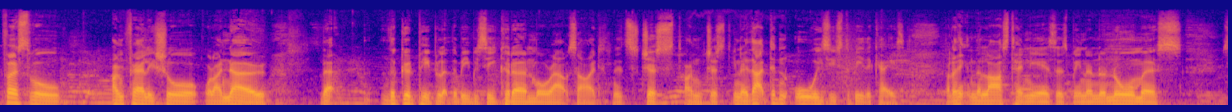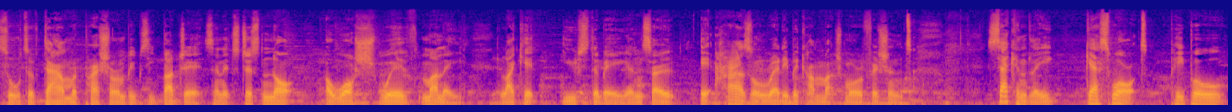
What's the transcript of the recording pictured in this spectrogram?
First of all, I'm fairly sure. Well, I know that the good people at the BBC could earn more outside. It's just, I'm just, you know, that didn't always used to be the case. But I think in the last 10 years, there's been an enormous sort of downward pressure on BBC budgets, and it's just not awash with money like it used to be. And so it has already become much more efficient. Secondly, guess what? People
